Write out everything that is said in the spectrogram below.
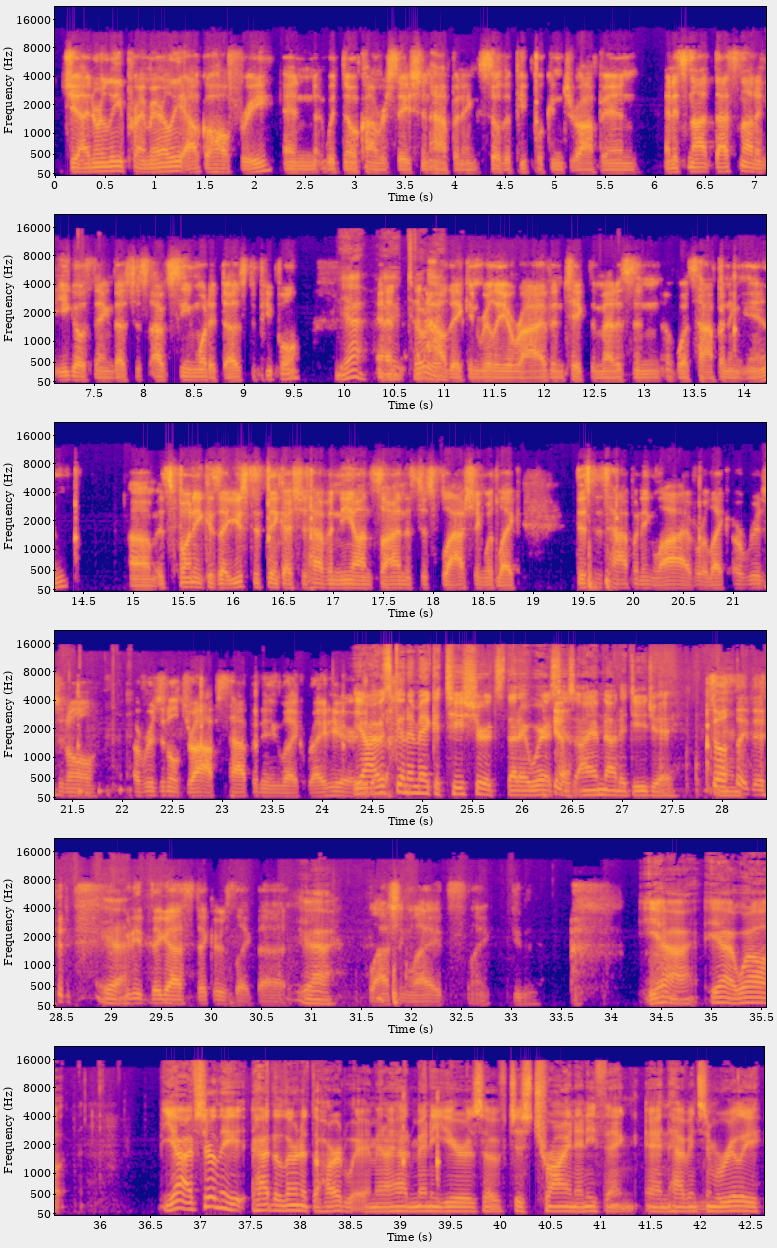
generally primarily alcohol free and with no conversation happening so that people can drop in and it's not that's not an ego thing that's just i've seen what it does to people yeah and, totally. and how they can really arrive and take the medicine of what's happening in um, it's funny because i used to think i should have a neon sign that's just flashing with like this is happening live or like original original drops happening like right here. Yeah, I was gonna make a T-shirts that I wear. It Yeah. says "I am not a DJ." totally, did. Yeah, We need big ass stickers like that, yeah, flashing lights, like. You know. yeah, yeah. Well, yeah, I've certainly had to learn it the hard way. I mean, I had many years of just trying anything and having some really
